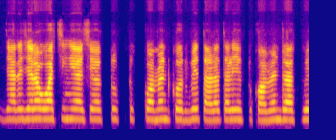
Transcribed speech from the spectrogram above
যারা যারা ওয়াচিং এ আছে, একটু একটু কমেন্ট করবে, তাড়াতাড়ি একটু কমেন্ট রাখবে।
